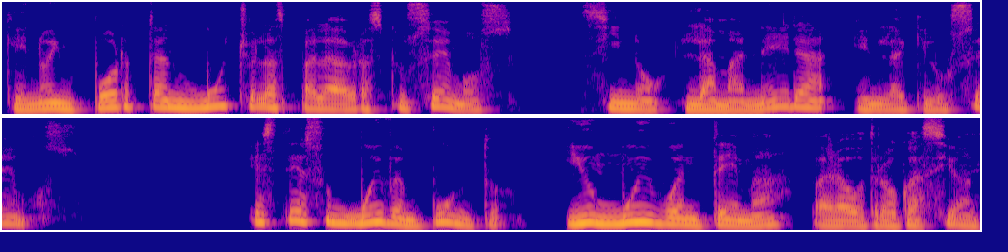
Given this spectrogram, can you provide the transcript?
que no importan mucho las palabras que usemos, sino la manera en la que lo usemos. Este es un muy buen punto y un muy buen tema para otra ocasión,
